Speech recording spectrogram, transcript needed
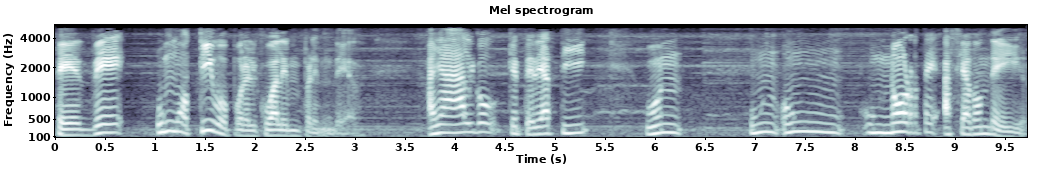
te dé un motivo por el cual emprender. Haya algo que te dé a ti un, un, un, un norte hacia dónde ir.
